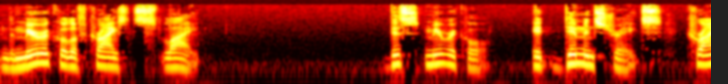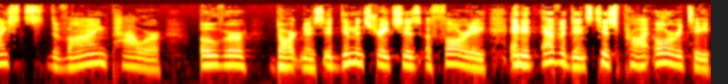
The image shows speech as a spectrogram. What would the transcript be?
And the miracle of Christ's light, this miracle, it demonstrates Christ's divine power over darkness. It demonstrates his authority and it evidenced his priority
